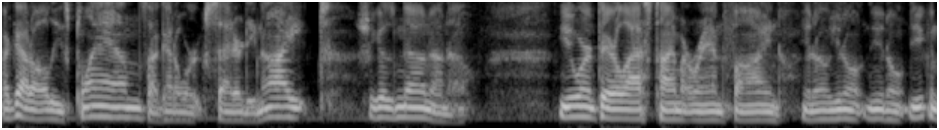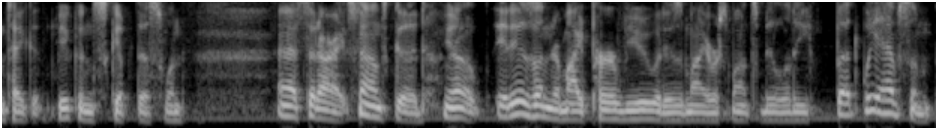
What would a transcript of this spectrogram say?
i got all these plans i got to work saturday night. She goes no no no. You weren't there last time it ran fine. You know you don't you don't you can take it you can skip this one and I said, all right, sounds good. You know, it is under my purview, it is my responsibility, but we have some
